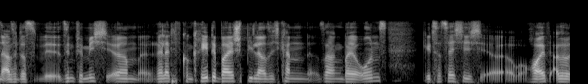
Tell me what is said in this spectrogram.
Also das sind für mich ähm, relativ konkrete Beispiele. Also ich kann sagen, bei uns geht es tatsächlich äh, häufig, also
